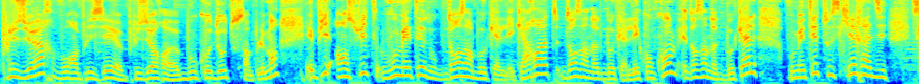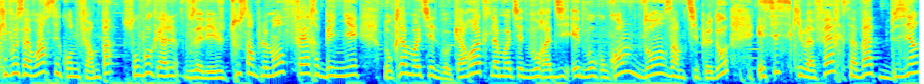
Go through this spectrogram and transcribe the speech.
plusieurs. Vous remplissez euh, plusieurs euh, bocaux d'eau, tout simplement. Et puis, ensuite, vous mettez donc dans un bocal les carottes, dans un autre bocal les concombres et dans un autre bocal, vous mettez tout ce qui est radis. Ce qu'il faut savoir, c'est qu'on ne ferme pas son bocal. Vous allez tout simplement faire baigner donc la moitié de vos carottes, la moitié de vos radis et de vos concombres dans un petit peu d'eau. Et c'est ce qui va faire que ça va bien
